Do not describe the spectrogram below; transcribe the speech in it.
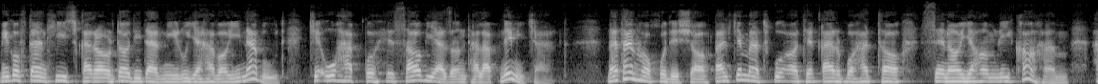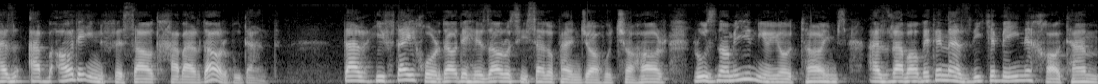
می‌گفتند هیچ قراردادی در نیروی هوایی نبود که او حق و حسابی از آن طلب نمی کرد نه تنها خود شاه بلکه مطبوعات غرب و حتی سنای آمریکا هم از ابعاد این فساد خبردار بودند. در 17 خرداد 1354 روزنامه نیویورک تایمز از روابط نزدیک بین خاتم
